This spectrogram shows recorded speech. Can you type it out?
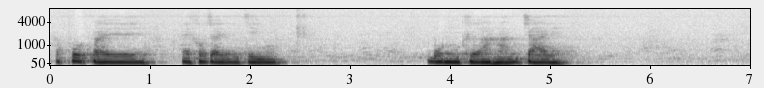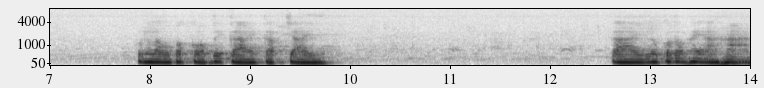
ถ้าพูดไปให้เข้าใจจริง ๆ บุญคืออาหารใจ คนเราประกอบด้วยกายกับใจ กายเราก็ต้องให้อาหาร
